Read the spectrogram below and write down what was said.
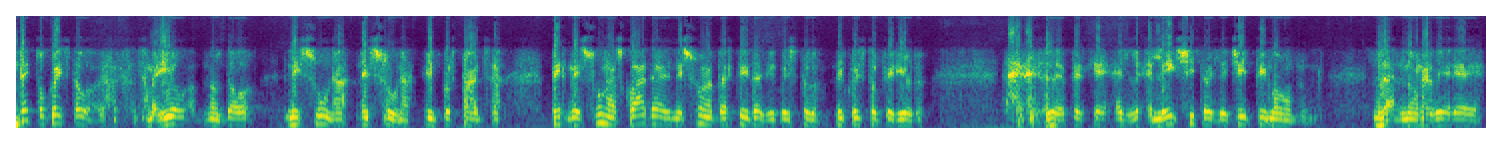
detto questo, io non do nessuna, nessuna importanza per nessuna squadra e nessuna partita di questo, di questo periodo, perché è, lecito e legittimo non avere,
